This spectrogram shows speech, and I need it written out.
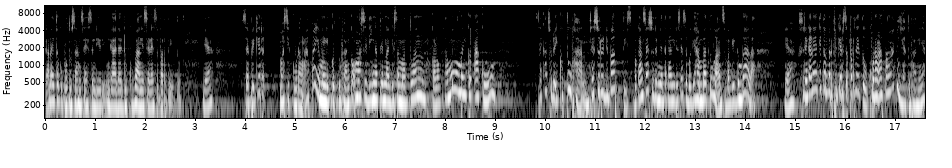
Karena itu keputusan saya sendiri. Nggak ada dukungan istilahnya seperti itu. Ya, saya pikir masih kurang apa ya mengikut Tuhan? Kok masih diingetin lagi sama Tuhan? Kalau kamu mau mengikut aku, saya kan sudah ikut Tuhan, saya sudah dibaptis, bahkan saya sudah menyatakan diri saya sebagai hamba Tuhan, sebagai gembala. Ya, sering kali kan kita berpikir seperti itu, kurang apa lagi ya Tuhan ya?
